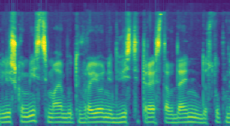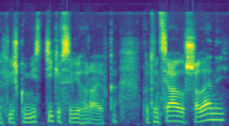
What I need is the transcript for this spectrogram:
ліжкомісць має бути в районі 200-300 в день доступних ліжкомісць тільки в селі Гораївка. Потенціал шалений.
